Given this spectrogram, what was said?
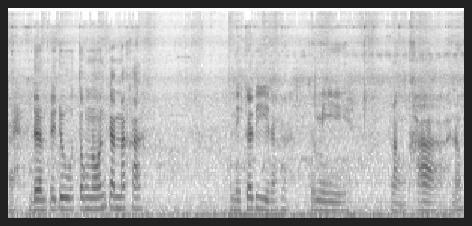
ไปเดินไปดูตรงโน้นกันนะคะ อันนี้ก็ดีนะคะ จะมีหลังคาเนาะ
